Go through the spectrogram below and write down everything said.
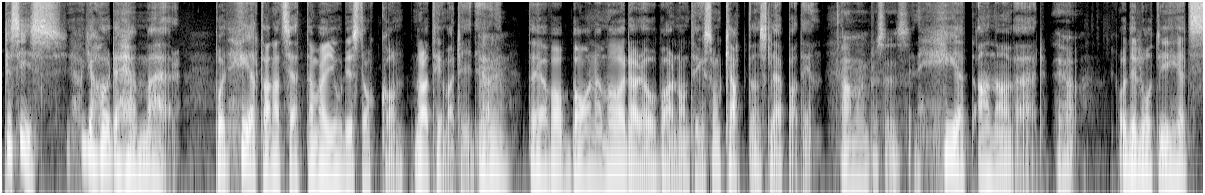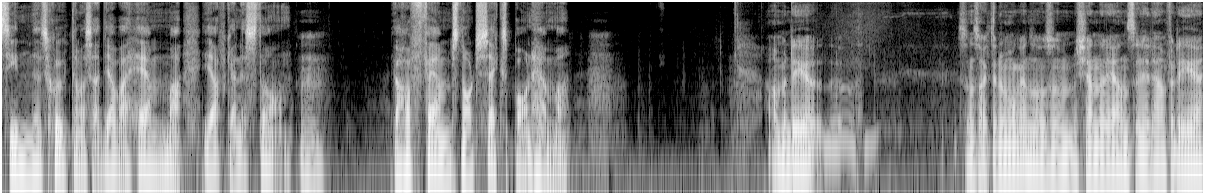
precis, jag hörde hemma här. På ett helt annat sätt än vad jag gjorde i Stockholm några timmar tidigare. Mm. Där jag var barnamördare och bara någonting som katten släpat in. Ja, men precis. En helt annan värld. Ja. Och det låter ju helt sinnessjukt när man säger att jag var hemma i Afghanistan. Mm. Jag har fem, snart sex barn hemma. Ja, men det som sagt, det är många som, känner igen sig i den, för det är,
